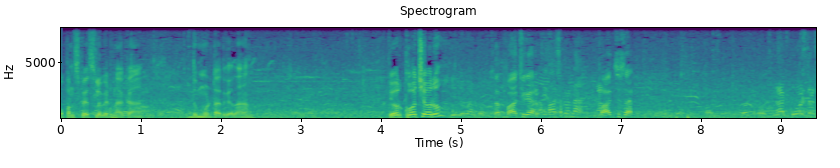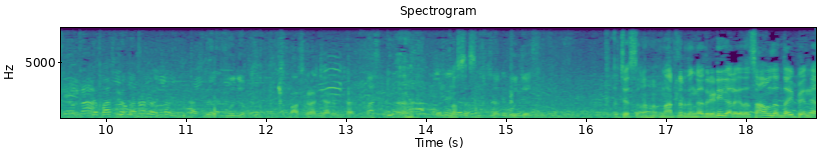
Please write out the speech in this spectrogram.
ఓపెన్ స్పేస్లో పెట్టినాక దుమ్ము ఉంటుంది కదా. ఎవరు కోచ్ ఎవరు? సార్ బాచు గారు. బాచు సార్. భాస్కరాచార్య వచ్చేస్తాను మాట్లాడదాం. అది రెడీ కాలే కదా. సాములు అంతా అయిపోయిందా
